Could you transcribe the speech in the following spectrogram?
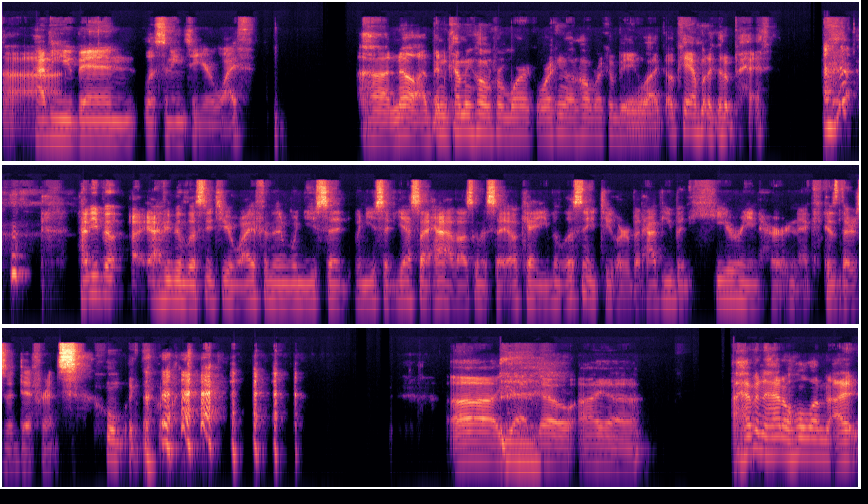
Uh, Have you been listening to your wife? Uh, no, I've been coming home from work, working on homework, and being like, okay, I'm gonna go to bed. have you been uh, have you been listening to your wife? And then when you said when you said yes, I have, I was gonna say, okay, you've been listening to her, but have you been hearing her, Nick? Because there's a difference. Oh my god. uh, yeah, no, I uh, I haven't had a whole lot of I.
